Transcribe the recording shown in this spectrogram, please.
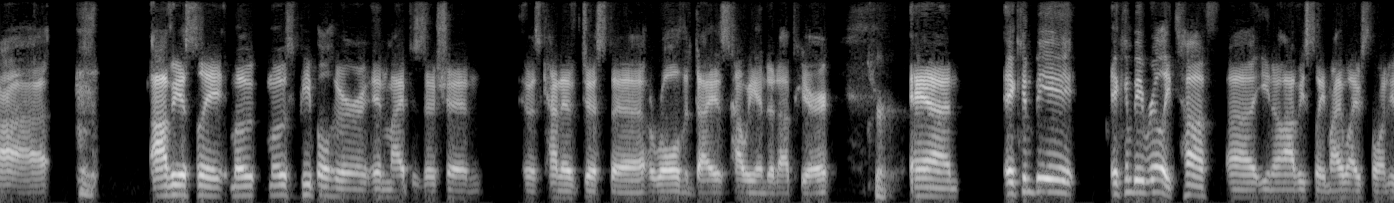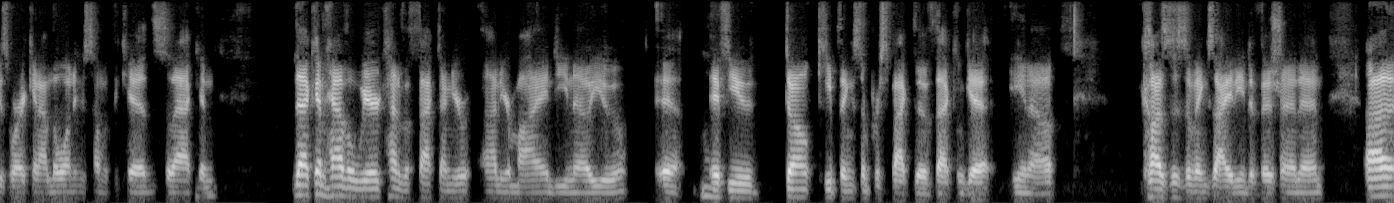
uh, obviously mo- most people who are in my position. It was kind of just a, a roll of the dice how we ended up here. Sure. And it can be it can be really tough. Uh, you know, obviously my wife's the one who's working. I'm the one who's home with the kids, so that can that can have a weird kind of effect on your on your mind. You know, you eh, mm. if you don't keep things in perspective, that can get you know causes of anxiety and division. And uh,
